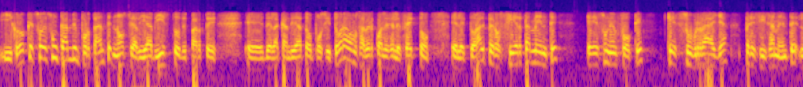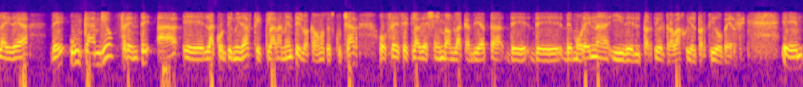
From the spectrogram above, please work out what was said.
Y creo que eso es un cambio importante, no se había visto de parte eh, de la candidata opositora, vamos a ver cuál es el efecto electoral, pero ciertamente es un enfoque que subraya precisamente la idea de un cambio frente a eh, la continuidad que claramente, y lo acabamos de escuchar, ofrece Claudia Sheinbaum, la candidata de, de, Morena y del Partido del Trabajo y el Partido Verde. Eh,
